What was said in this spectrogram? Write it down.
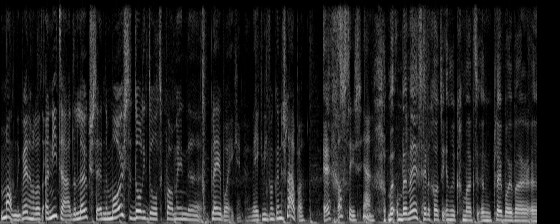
Man, ik weet nog wel dat Anita, de leukste en de mooiste Dolly Dot, kwam in de Playboy. Ik heb er weken niet van kunnen slapen. Echt? Fantastisch, ja. Maar bij mij heeft het hele grote indruk gemaakt... een Playboy waar uh,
